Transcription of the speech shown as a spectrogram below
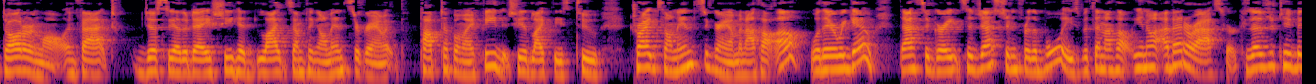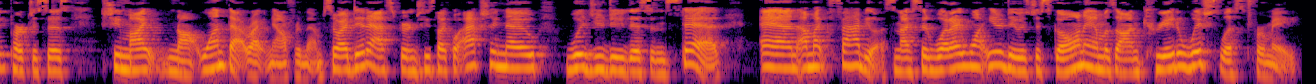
daughter-in-law. In fact, just the other day, she had liked something on Instagram. It popped up on my feed that she had liked these two trikes on Instagram. And I thought, oh, well, there we go. That's a great suggestion for the boys. But then I thought, you know, I better ask her because those are two big purchases. She might not want that right now for them. So I did ask her and she's like, well, actually, no, would you do this instead? And I'm like, fabulous. And I said, what I want you to do is just go on Amazon, create a wish list for me.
